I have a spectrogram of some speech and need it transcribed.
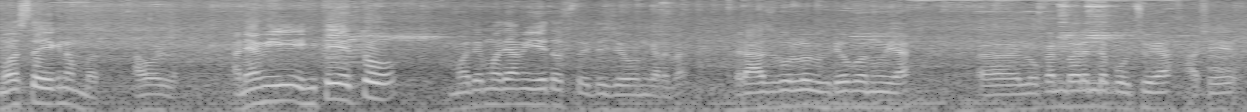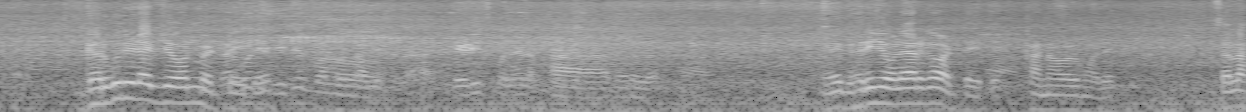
मस्त एक नंबर आवडलं. आणि आम्ही इथे येतो मध्ये मध्ये आम्ही येत असतो इथे जेवण करायला. तर आज बोललो व्हिडिओ बनवूया लोकांपर्यंत पोचूया असे घरगुती टाईप जेवण भेटतं इथे. आहे हां बरोबर. हां म्हणजे घरी जेवल्यासारखं वाटतं इथे खानावळमध्ये. चला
